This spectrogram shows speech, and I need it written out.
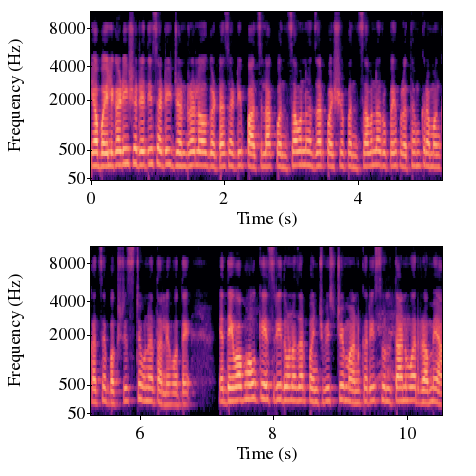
या बैलगाडी शर्यतीसाठी जनरल अ गटासाठी पाच लाख पंचावन्न हजार पाचशे पंचावन्न रुपये प्रथम क्रमांकाचे बक्षीस ठेवण्यात आले होते. या देवाभाऊ केसरी दोन हजार पंचवीसचे मानकरी सुलतान व रम्या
